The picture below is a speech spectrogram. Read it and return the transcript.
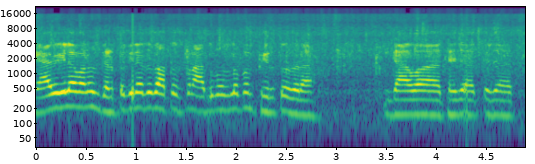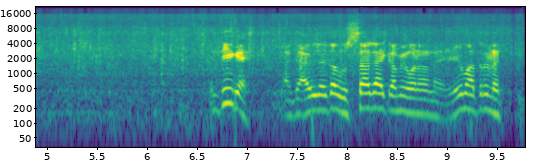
गावी गेला माणूस गणपतीला तर जातोच पण आजूबाजूला पण फिरतो जरा. गावात ह्याच्यात त्याच्यात. ठीक आहे. गावी जायचा उत्साह काय कमी होणार नाही हे मात्र नक्की.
